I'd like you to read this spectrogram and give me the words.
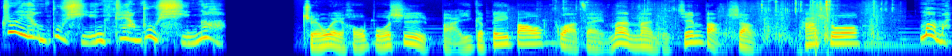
这样不行，这样不行啊！卷尾猴博士把一个背包挂在曼曼的肩膀上，他说：“曼曼，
